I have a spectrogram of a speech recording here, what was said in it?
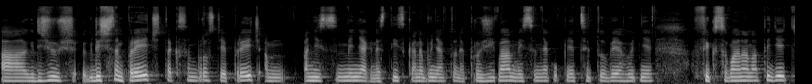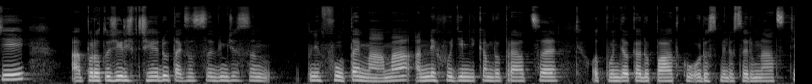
A když, už, když jsem pryč, tak jsem prostě pryč a ani se mi nějak nestýská nebo nějak to neprožívám. Nejsem nějak úplně citově hodně fixována na ty děti. A protože když přijedu, tak zase vím, že jsem úplně full-time máma a nechodím nikam do práce od pondělka do pátku od 8 do 17,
